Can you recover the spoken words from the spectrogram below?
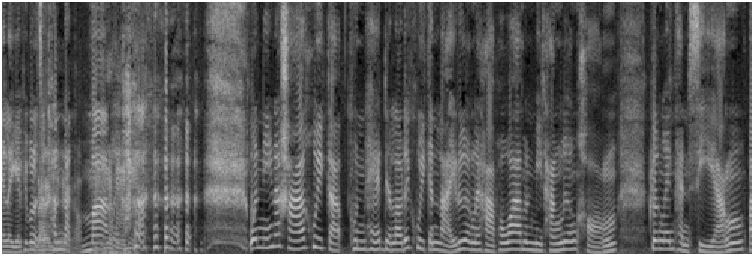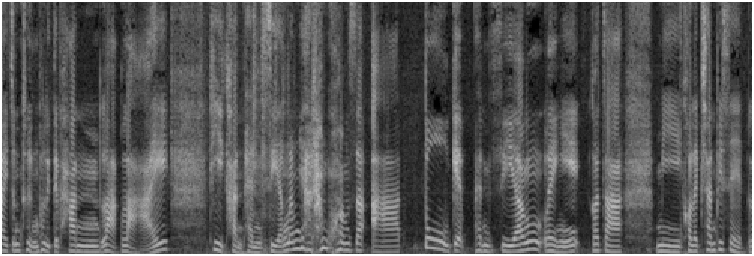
อะไรอย่างเงี้ยพี่บอลจะถนัดได้เลยครับมากเลยค่ะ วันนี้นะคะคุยกับคุณเพชรเดี๋ยวเราได้คุยกันหลายเรื่องเลยค่ะ เพราะว่ามันมีทั้งเรื่องของเครื่องเล่นแผ่นเสียง ไปจนถึงผลิตภัณฑ์หลากหลาย ที่ขันแผ่นเสียงน้ำยาทำความสะอาด ตู้เก็บแผ่นเสียงอะไรอย่างนี้ ก็จะมีคอลเลกชันพิเศษห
